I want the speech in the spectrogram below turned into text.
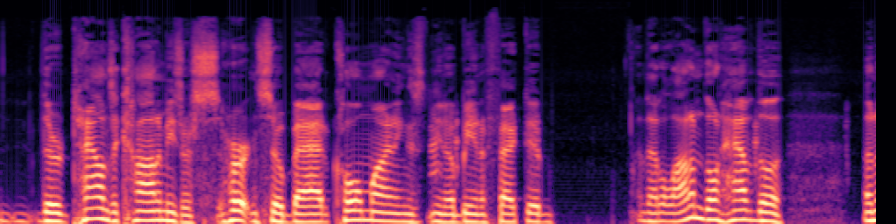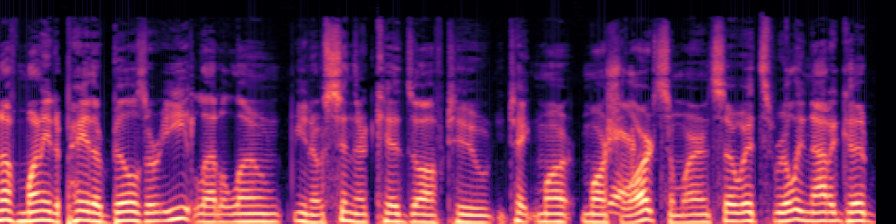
their towns' economies are hurting so bad, coal mining's you know being affected, that a lot of them don't have the enough money to pay their bills or eat, let alone you know send their kids off to take mar- martial Yeah. arts somewhere. And so it's really not a good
